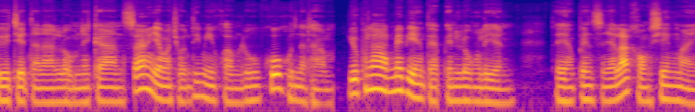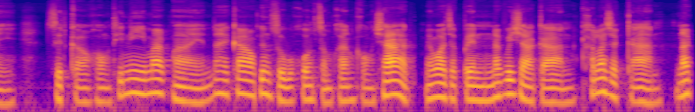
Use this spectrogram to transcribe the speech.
คือเจตนารมณ์ในการสร้างเยาวชนที่มีความรู้คู่คุณธรรม ยุพราชไม่เพียงแต่เป็นโรงเรียน แต่ยังเป็นสัญลักษณ์ของเชียงใหม่สิทธิ์เก่าของที่นี่มากมาย ได้ก้าวขึ้นสู่บุคคลสำคัญของชาติ ไม่ว่าจะเป็นนักวิชาการข้าราชการ นัก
